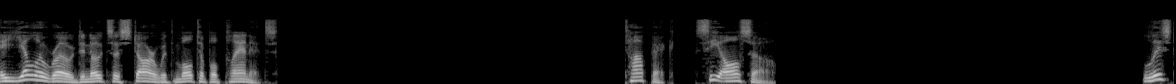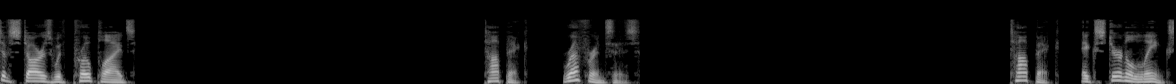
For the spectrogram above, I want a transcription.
A yellow row denotes a star with multiple planets. See also. List of stars with proplyds References. External links.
